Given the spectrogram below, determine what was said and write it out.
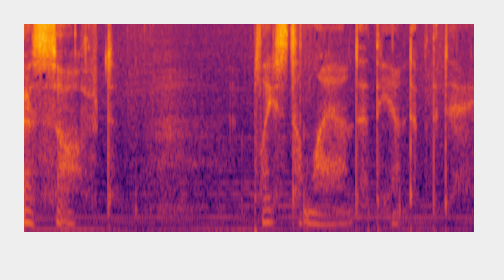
a soft place to land at the end of the day.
